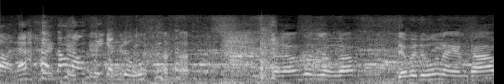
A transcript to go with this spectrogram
ก่อนนะต้องลองคุยกันดู นะครับท่านผู้ชมครับ เดี๋ยวไปดูข้างในกันครับ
